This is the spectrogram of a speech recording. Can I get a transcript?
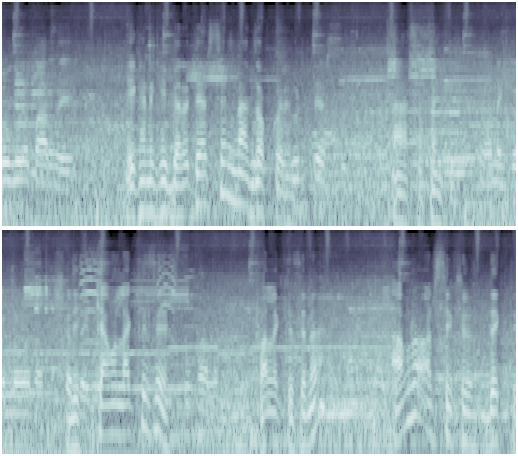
বগুড়া পার হয়ে। এখানে কি বেড়াতে আসছেন না জব করেন? ঘুরতে আসছি। আচ্ছা থ্যাংক ইউ অনেক ধন্যবাদ কেমন লাগতেছে? ভালো। ভালো লাগতেছে না? আমরা আসছি একটু দেখতে।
